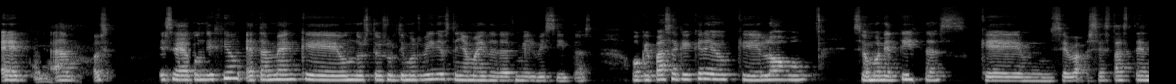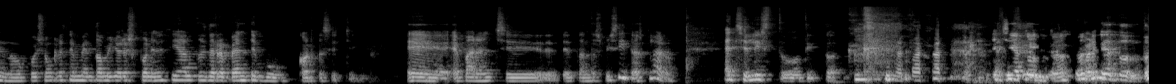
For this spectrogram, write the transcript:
E, a, os, esa é a condición e tamén que un dos teus últimos vídeos teña máis de 10.000 visitas. O que pasa que creo que logo se o monetizas que mm, se, va, se estás tendo pois un crecemento mellor exponencial, pois de repente, bu, cortas e, e, e paranche de, de tantas visitas, claro. Eche listo o TikTok. Eche tonto, parecía tonto.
